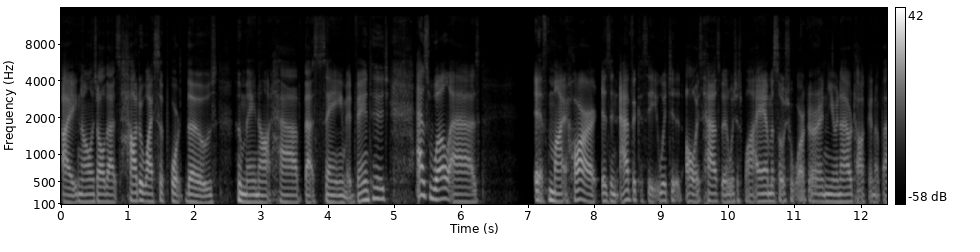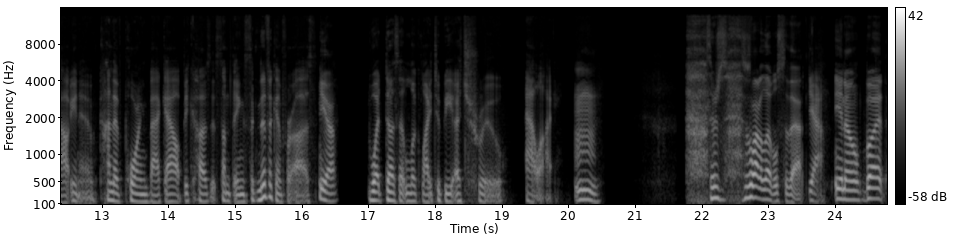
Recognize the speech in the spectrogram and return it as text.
I acknowledge all that. Is How do I support those who may not have that same advantage, as well as if my heart is in advocacy, which it always has been, which is why I am a social worker, and you and I are talking about, you know, kind of pouring back out because it's something significant for us. Yeah. What does it look like to be a true ally? Mm. There's there's a lot of levels to that. Yeah. you know but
